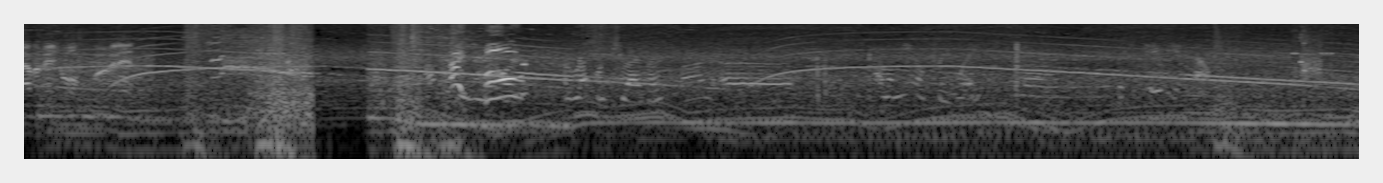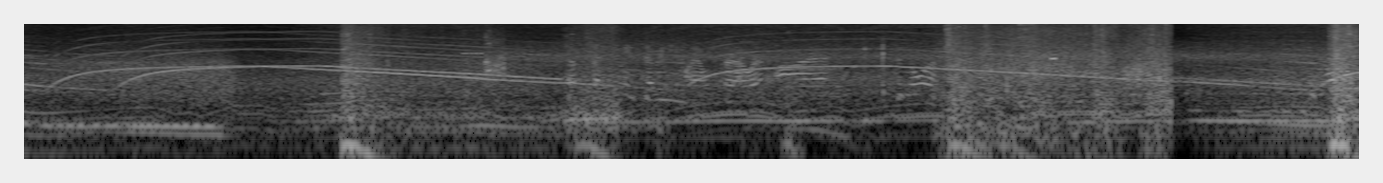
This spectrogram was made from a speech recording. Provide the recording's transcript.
Have a visual. Moving in. Hey, fool! a reckless driver on uh, Palomino Freeway in the Tataviam Mountains. Suspect doing 70 miles per hour on Senora. Senora.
